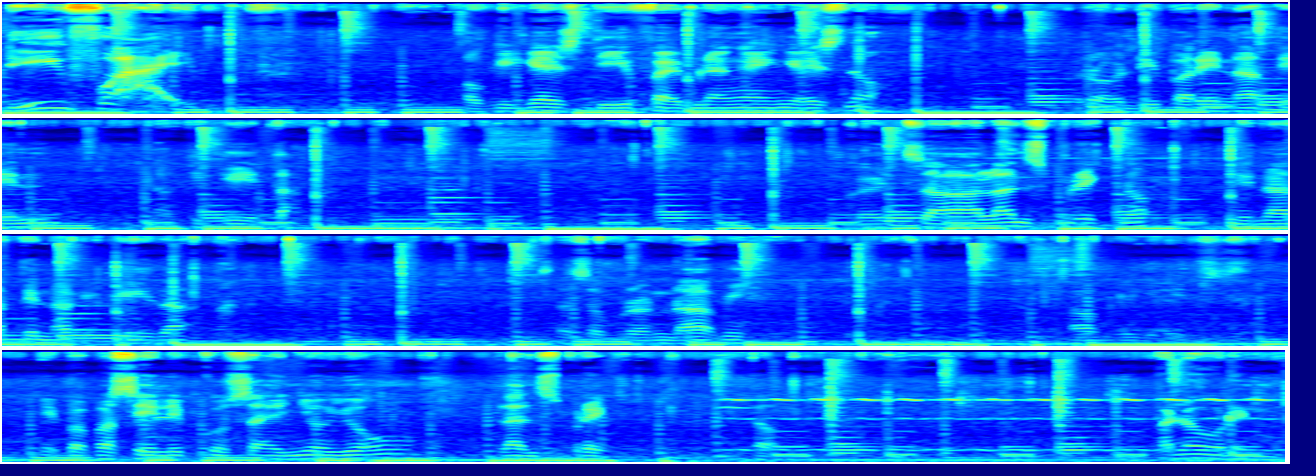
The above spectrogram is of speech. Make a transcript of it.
D5. Okay guys, D5 na ngayon guys, no? Pero di pa rin natin nakikita. Kahit sa lunch break, no? Hindi natin nakikita. Sa sobrang dami. Okay guys. Ipapasilip ko sa inyo yung lunch break. Ito. Panoorin mo.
